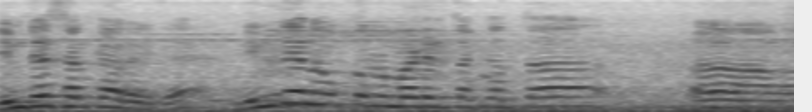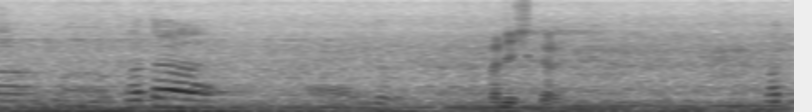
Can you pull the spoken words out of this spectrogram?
ನಿಮ್ಮದೇ ಸರ್ಕಾರ ಇದೆ. ನಿಮ್ಮದೇ ನೌಕರರು ಮಾಡಿರ್ತಕ್ಕಂಥ ಮತ ಪರಿಷ್ಕರಣೆ. ಮತ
